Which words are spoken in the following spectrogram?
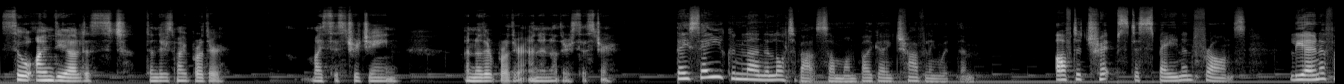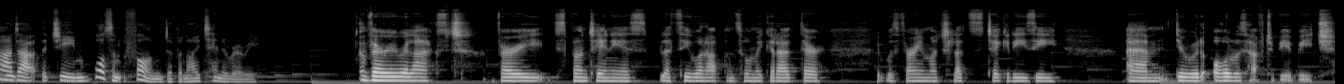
So I'm the eldest. Then there's my brother, my sister Jean, another brother, and another sister. They say you can learn a lot about someone by going travelling with them. After trips to Spain and France, Leona found out that Jean wasn't fond of an itinerary. Very relaxed, very spontaneous. Let's see what happens when we get out there. It was very much let's take it easy. Um, there would always have to be a beach.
